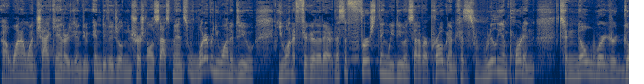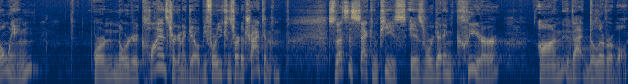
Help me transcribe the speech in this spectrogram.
uh, one on one check in? Are you going to do individual nutritional assessments? Whatever you want to do, you want to figure that out. That's the first thing we do inside of our program because it's really important to know where you're going or know where your clients are going to go before you can start attracting them. So that's the second piece is we're getting clear on that deliverable.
